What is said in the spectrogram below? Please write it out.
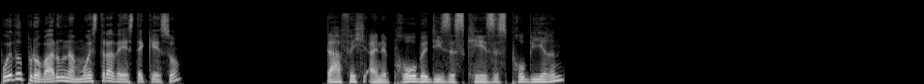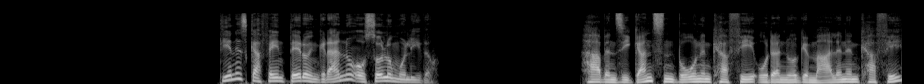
¿Puedo probar una muestra de este queso? Darf ich eine Probe dieses Käses probieren? ¿Tienes café entero en grano o solo molido? Haben Sie ganzen Bohnenkaffee oder nur gemahlenen Kaffee?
